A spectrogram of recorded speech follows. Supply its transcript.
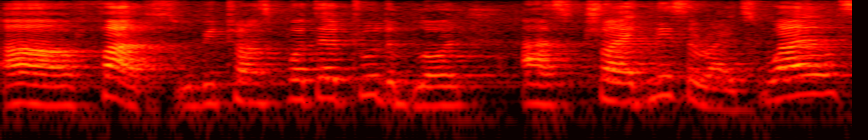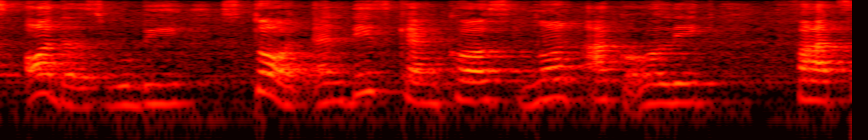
uh, fats will be transported through the blood as triglycerides, whilst others will be stored, and this can cause non-alcoholic fat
